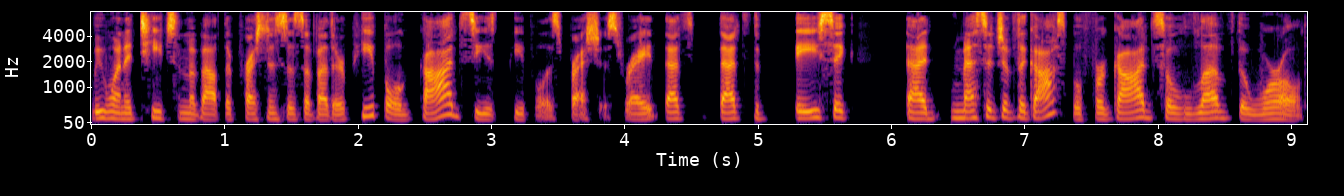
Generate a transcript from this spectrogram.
we want to teach them about the preciousness of other people. God sees people as precious, right? That's, that's the basic uh, message of the gospel. For God so loved the world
